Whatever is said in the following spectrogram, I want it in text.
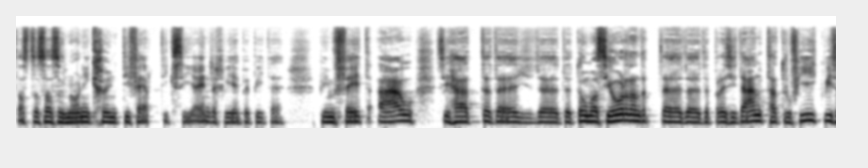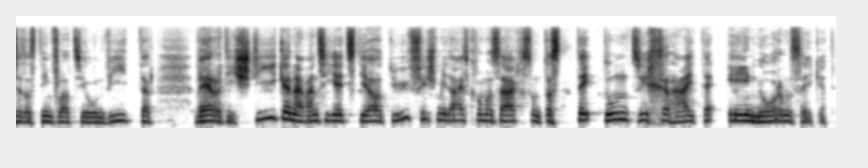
dass das also noch nicht könnte fertig sein. Ähnlich wie eben bei der, beim FED auch. Sie hat, der, der, der Thomas Jordan, der, der, der Präsident, hat darauf hingewiesen, dass die Inflation weiter werde steigen, auch wenn sie jetzt ja tief ist mit 1,6 und dass die Unsicherheiten enorm sind.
